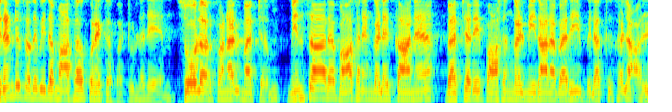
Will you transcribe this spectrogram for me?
இரண்டு சதவீதமாக குறைக்கப்பட்டுள்ளது. சோலார் பனல் மற்றும் மின்சார வாகனங்களுக்கான பேட்டரி பாகங்கள் மீதான வரி விலக்குகளால்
